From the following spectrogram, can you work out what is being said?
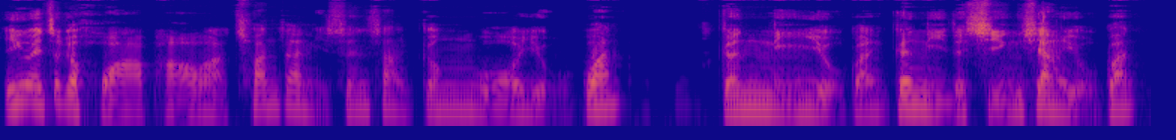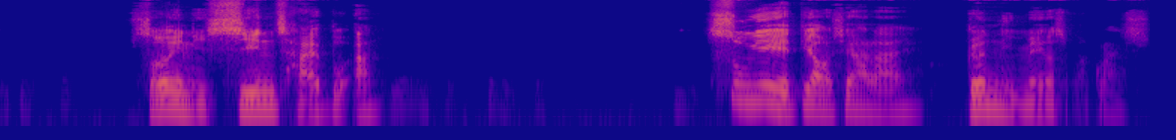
因为这个法袍啊，穿在你身上跟我有关，跟你有关，跟你的形象有关。所以你心才不安，树叶掉下来跟你没有什么关系，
